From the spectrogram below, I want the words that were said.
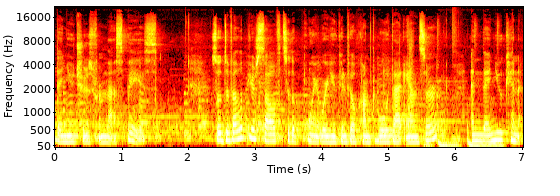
then you choose from that space. So develop yourself to the point where you can feel comfortable with that answer and then you can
